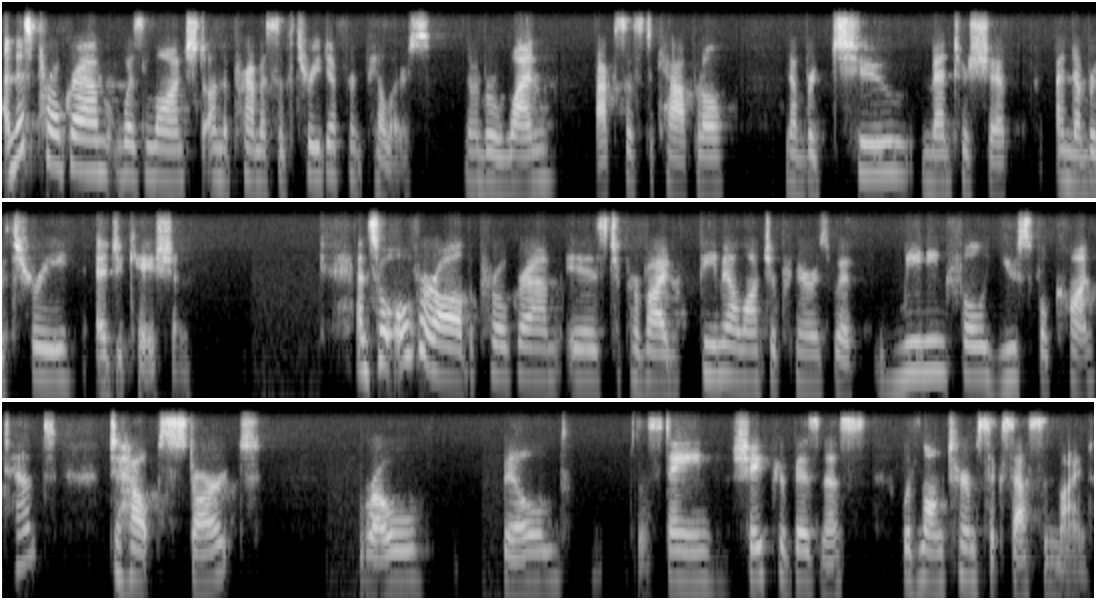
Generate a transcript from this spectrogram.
And this program was launched on the premise of three different pillars. Number one, access to capital. Number two, mentorship. And number three, education. And so, overall, the program is to provide female entrepreneurs with meaningful, useful content to help start, grow, build, sustain, shape your business with long term success in mind.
